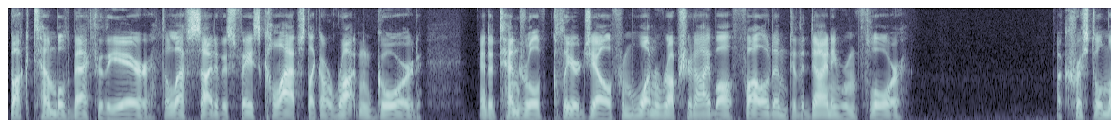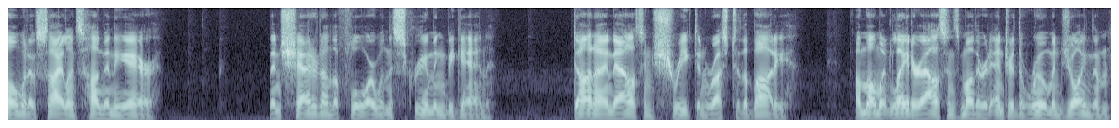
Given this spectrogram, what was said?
Buck tumbled back through the air, the left side of his face collapsed like a rotten gourd, and a tendril of clear gel from one ruptured eyeball followed him to the dining room floor. A crystal moment of silence hung in the air, then shattered on the floor when the screaming began. Donna and Alison shrieked and rushed to the body. A moment later, Alison's mother had entered the room and joined them,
